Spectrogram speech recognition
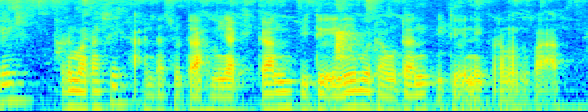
Oke, terima kasih Anda sudah menyaksikan video ini. Mudah-mudahan video ini bermanfaat.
